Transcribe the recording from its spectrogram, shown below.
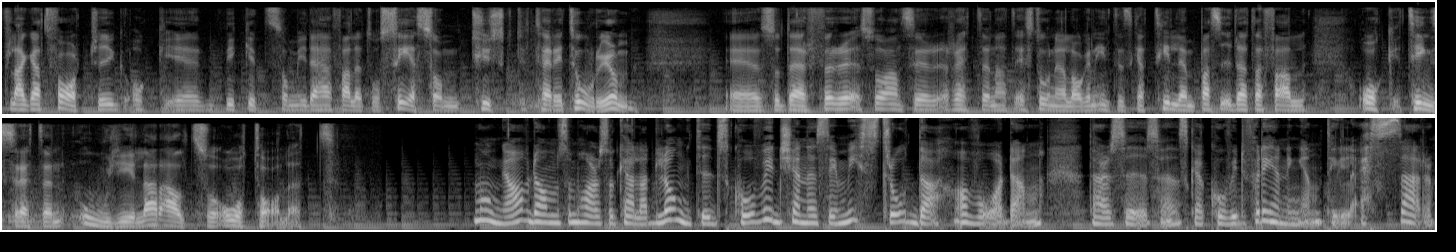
flaggat fartyg och eh, vilket som i det här fallet då ses som tyskt territorium. Så därför så anser rätten att Estonialagen inte ska tillämpas i detta fall och tingsrätten ogillar alltså åtalet. Många av dem som har så kallad långtidscovid känner sig misstrodda av vården. Det här säger Svenska covidföreningen till SR.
